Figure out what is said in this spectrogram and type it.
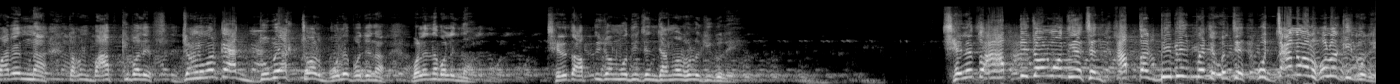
পারেন না, তখন বাপ কি বলে, জানোয়ারকে এক দুবে এক চর বলে বোঝে না। বলেন না বলেন না। ছেলে তো আপনি জন্ম দিয়েছেন, জানোয়ার হলো কি করে? ছেলে তো আপনি জন্ম দিয়েছেন, আপনার বিবির পেটে হয়েছে, ও জানোয়ার হলো কি করে?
